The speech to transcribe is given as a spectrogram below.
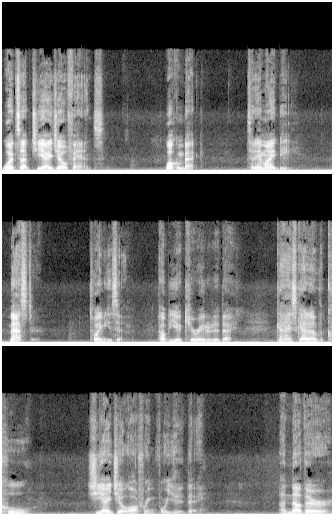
What's up, G.I. Joe fans? Welcome back to the MIB Master Toy Museum. I'll be your curator today. Guys, got another cool G.I. Joe offering for you today. Another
